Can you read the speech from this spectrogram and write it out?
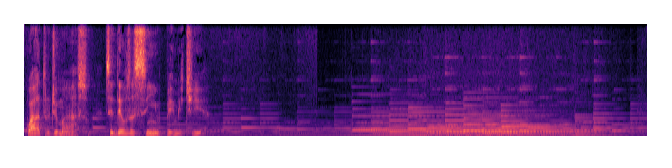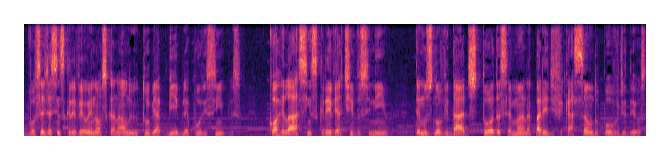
4 de março, se Deus assim o permitir. Você já se inscreveu em nosso canal no YouTube A Bíblia Pura e Simples? Corre lá, se inscreve e ative o sininho. Temos novidades toda semana para edificação do povo de Deus.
